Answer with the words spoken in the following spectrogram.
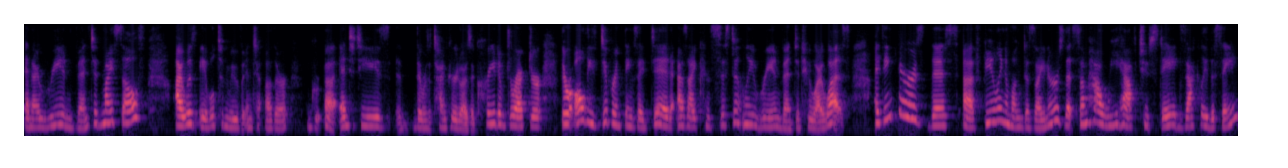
and I reinvented myself, I was able to move into other uh, entities. There was a time period where I was a creative director. There were all these different things I did as I consistently reinvented who I was. I think there's this uh, feeling among designers that somehow we have to stay exactly the same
